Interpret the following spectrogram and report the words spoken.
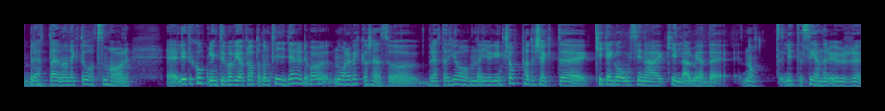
berättar en anekdot som har eh, lite koppling till vad vi har pratat om tidigare. Det var några veckor sedan så berättade jag om när Jürgen Klopp hade försökt eh, kicka igång sina killar med eh, något lite scener ur eh,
